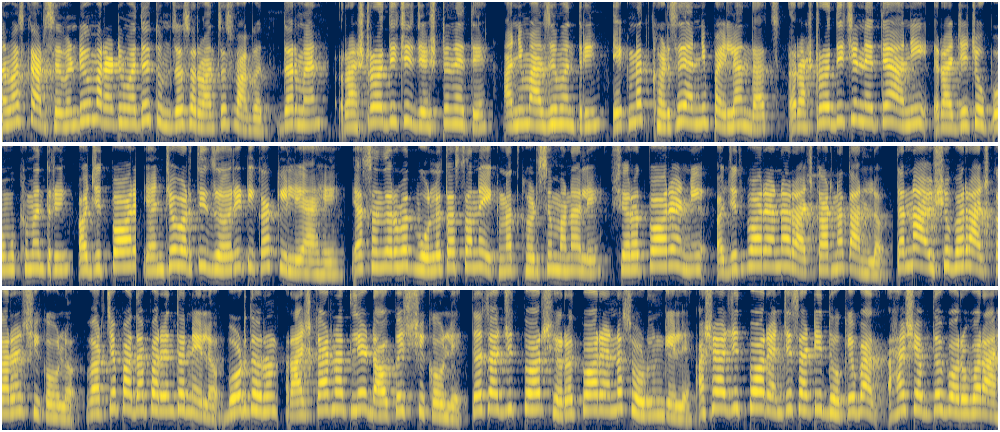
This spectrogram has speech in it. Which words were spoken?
नमस्कार सेव्हन टी मराठीमध्ये तुमचं सर्वांचं स्वागत. दरम्यान राष्ट्रवादीचे ज्येष्ठ नेते आणि माजी मंत्री एकनाथ खडसे यांनी पहिल्यांदाच राष्ट्रवादीचे नेते आणि राज्याचे उपमुख्यमंत्री अजित पवार यांच्यावरती जहरी टीका केली आहे. या संदर्भात बोलत असताना एकनाथ खडसे म्हणाले शरद पवार यांनी अजित पवार यांना राजकारणात आणलं. त्यांना आयुष्यभर राजकारण शिकवलं. वरच्या पदापर्यंत नेलं. बोट धरून राजकारणातले डावपेच शिकवले. त्याच अजित पवार शरद पवार यांना सोडून गेले. अशा अजित पवार यांच्यासाठी धोकेबाज हा शब्द बरोबर आहे.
